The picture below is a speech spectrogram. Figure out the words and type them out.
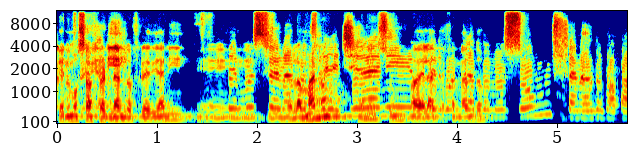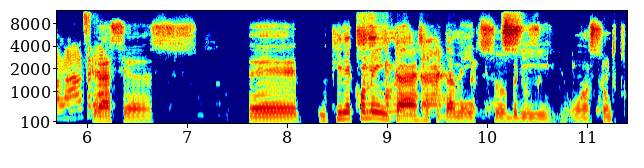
Tenemos a Fernando Frediani eh, Temos pidiendo la Fernando mano en el Zoom. Adelante, Fernando. Zoom. Fernando, com a palavra. Graças. É, eu queria comentar rapidamente sobre um assunto que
